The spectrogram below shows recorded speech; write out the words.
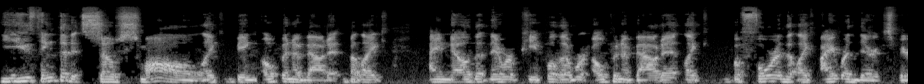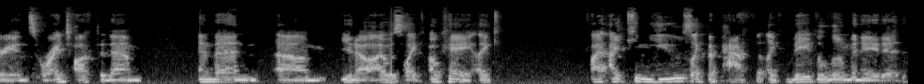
you think that it's so small like being open about it but like I know that there were people that were open about it, like before that, like I read their experience or I talked to them, and then um, you know I was like, okay, like I, I can use like the path that like they've illuminated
